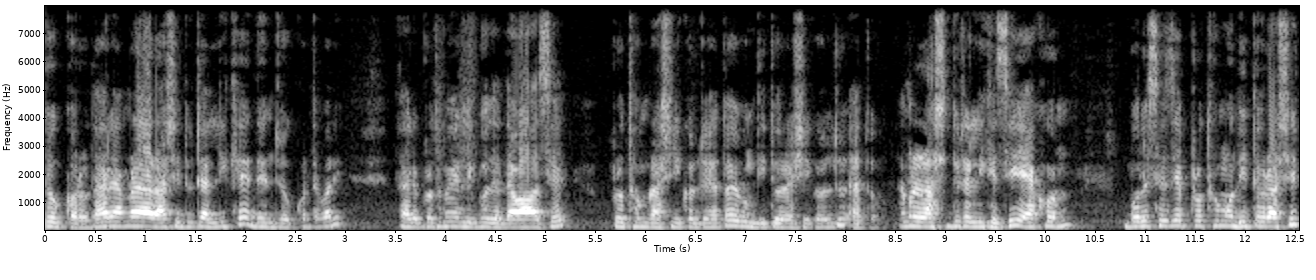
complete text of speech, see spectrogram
যোগ করো। তাহলে আমরা রাশি দুটা লিখে দেন যোগ করতে পারি। তাহলে প্রথমে লিখব যে দেওয়া আছে, প্রথম রাশি ইকুয়াল টু এত এবং দ্বিতীয় রাশি ইকুয়াল টু এত। আমরা রাশি দুটা লিখেছি, এখন বলেছে যে প্রথম ও দ্বিতীয় রাশির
